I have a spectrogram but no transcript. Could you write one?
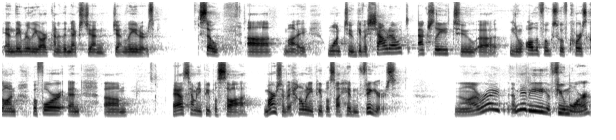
and they really are kind of the next gen gen leaders. So uh, I want to give a shout out actually to uh, you know all the folks who have course gone before and um, I asked how many people saw Martian, but how many people saw Hidden Figures? All right, maybe a few more,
